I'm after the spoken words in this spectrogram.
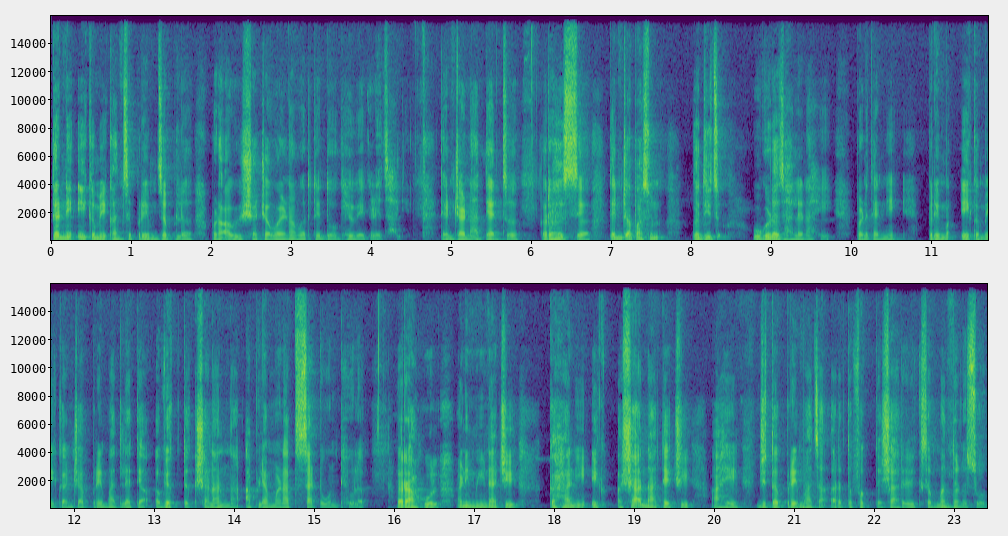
त्यांनी एकमेकांचं प्रेम जपलं पण आयुष्याच्या वळणावर ते दोघे वेगळे झाले. त्यांच्या नात्याचं रहस्य त्यांच्यापासून कधीच उघडं झालं नाही पण त्यांनी प्रेम एकमेकांच्या प्रेमातल्या त्या अव्यक्त क्षणांना आपल्या मनात साठवून ठेवलं. राहुल आणि मीनाची कहाणी एक अशा नात्याची आहे जिथं प्रेमाचा अर्थ फक्त शारीरिक संबंध नसून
